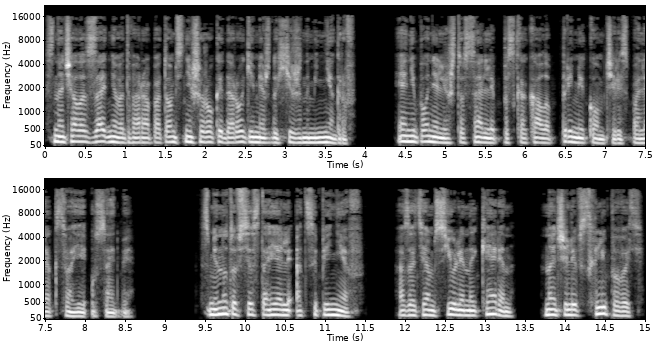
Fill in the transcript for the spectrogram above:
сначала с заднего двора, потом с неширокой дороги между хижинами негров, и они поняли, что Салли поскакала прямиком через поля к своей усадьбе. С минуту все стояли оцепенев, а затем Сьюлин и Кэрин начали всхлипывать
